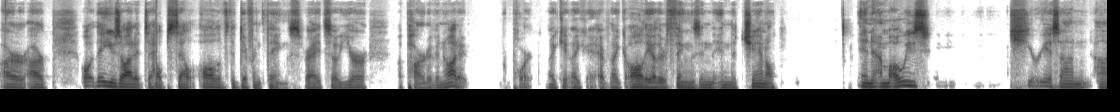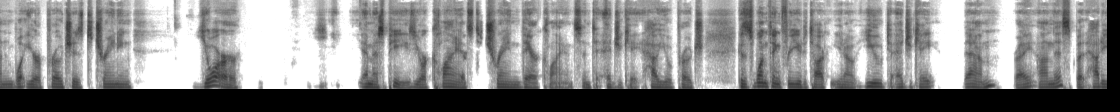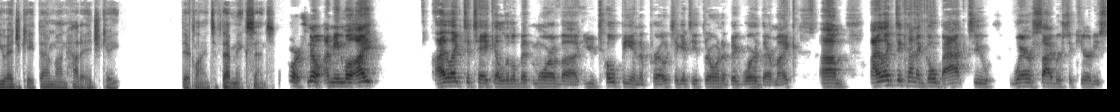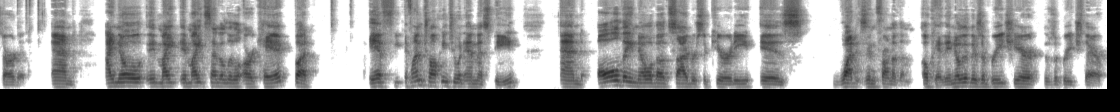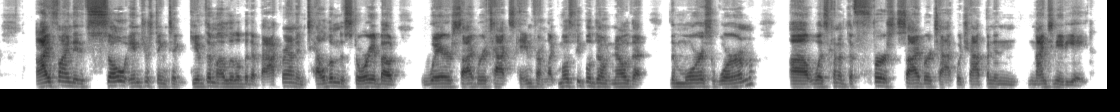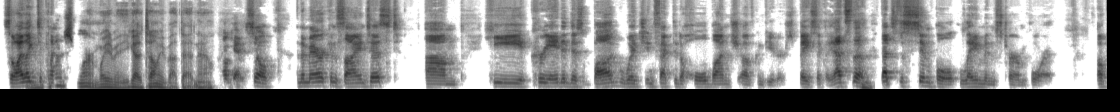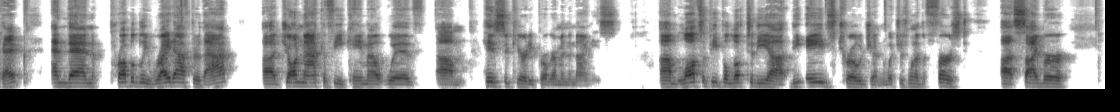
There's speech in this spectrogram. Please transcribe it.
our, our, oh, they use audit to help sell all of the different things, right? So you're a part of an audit report, like, like, like all the other things in, in the channel. And I'm always curious on on what your approach is to training your MSPs, your clients to train their clients and to educate how you approach because it's one thing for you to talk, you know, you to educate them, right, on this, but how do you educate them on how to educate their clients if that makes sense? Of course. No, I mean, well, I I like to take a little bit more of a utopian approach. I get you throw in a big word there, Mike. Um, I like to kind of go back to where cybersecurity started. And I know it might it might sound a little archaic, but if if I'm talking to an MSP and all they know about cybersecurity is what is in front of them. Okay, they know that there's a breach here, there's a breach there. I find it it's so interesting to give them a little bit of background and tell them the story about where cyber attacks came from. Like most people don't know that the Morris worm uh, was kind of the first cyber attack, which happened in 1988. So I like to kind of swarm. Wait a minute, you got to tell me about that now. Okay, so an American scientist, um, he created this bug which infected a whole bunch of computers. Basically, that's the mm. that's the simple layman's term for it. Okay, and then probably right after that, uh, John McAfee came out with um, his security program in the 90s. Um, lots of people look to the uh, the AIDS Trojan, which is one of the first uh, cyber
